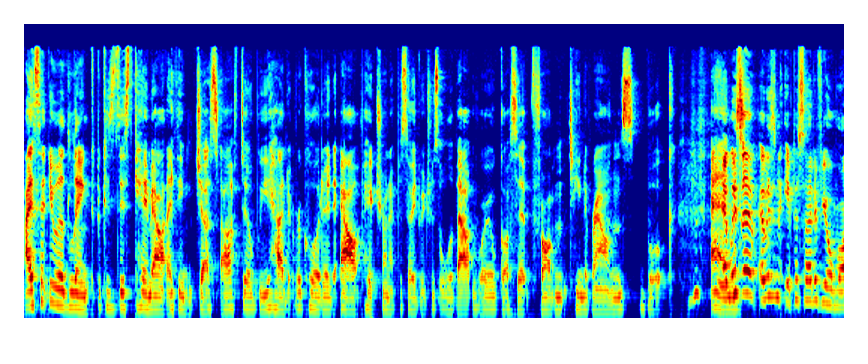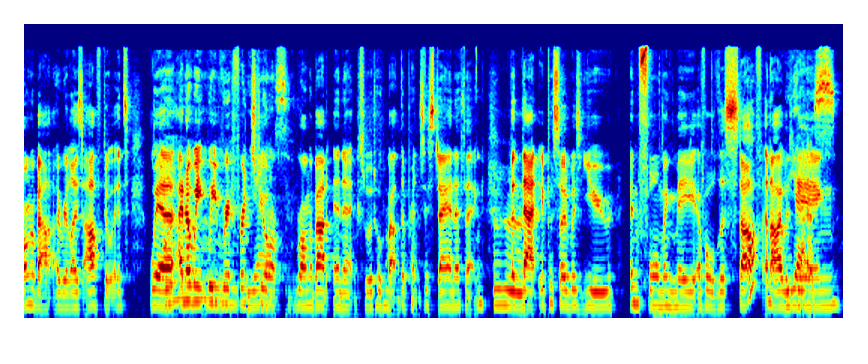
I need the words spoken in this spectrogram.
I sent you a link because this came out, I think, just after we had recorded our Patreon episode, which was all about royal gossip from Tina Brown's book. And It was a it was an episode of You're Wrong About, I realized afterwards, where I know we, we ah, referenced yes. You're Wrong About in it because we were talking about the Princess Diana thing. But uh-huh. that episode was you informing me of all this stuff, and I was yes, being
